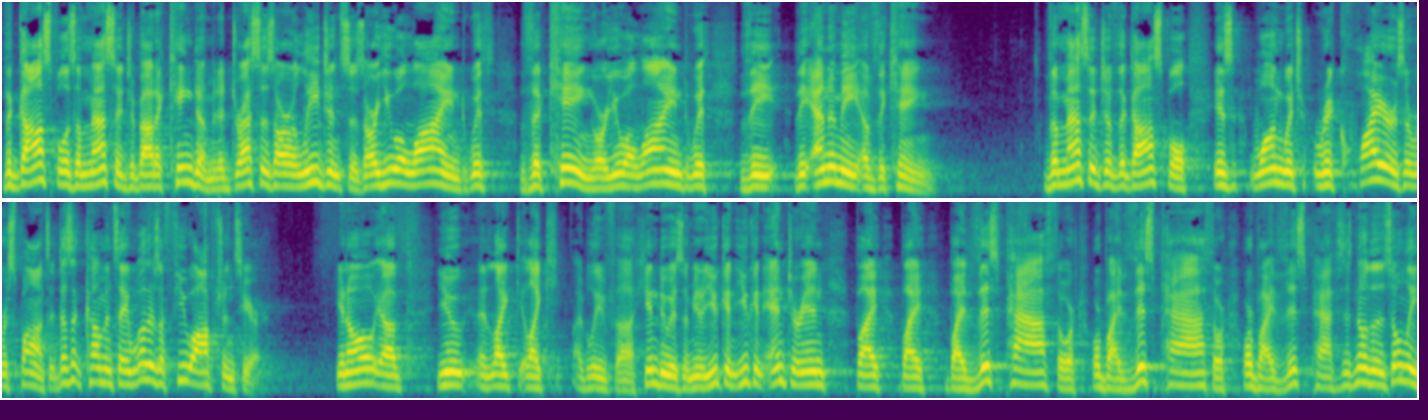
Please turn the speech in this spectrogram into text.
The gospel is a message about a kingdom. It addresses our allegiances. Are you aligned with the king? Or are you aligned with the, the enemy of the king? The message of the gospel is one which requires a response. It doesn't come and say, well, there's a few options here. You know, uh, You, like, like I believe uh, Hinduism, you know, you can, you can enter in by, by, by this path or, or by this path or, or by this path. He says, no, there's only,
